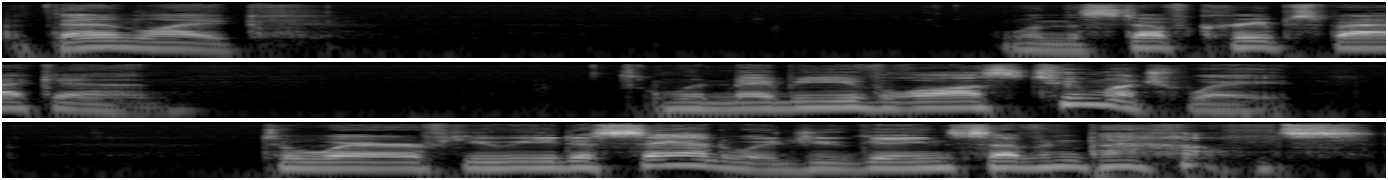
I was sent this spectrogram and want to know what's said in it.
But then, like, when the stuff creeps back in, when maybe you've lost too much weight to where if you eat a sandwich, you gain seven pounds.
